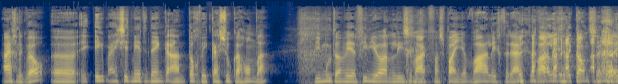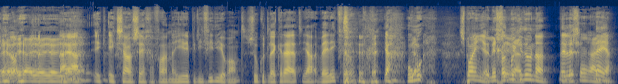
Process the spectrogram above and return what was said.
eigenlijk wel. Eh, ik, ik, maar ik zit meer te denken aan toch weer Kaisuka Honda. Die moet dan weer videoanalyse maken van Spanje. Waar ligt de ruimte? Waar liggen de kansen? Weet je wel? Ja, ja, ja, ja, Nou ja. ik, ik zou zeggen van eh, hier heb je die videoband. Zoek het lekker uit. Ja, weet ik veel. Ja, hoe moet... Spanje, wat moet je doen dan? Er ligt geen ruimte. nee, ja.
